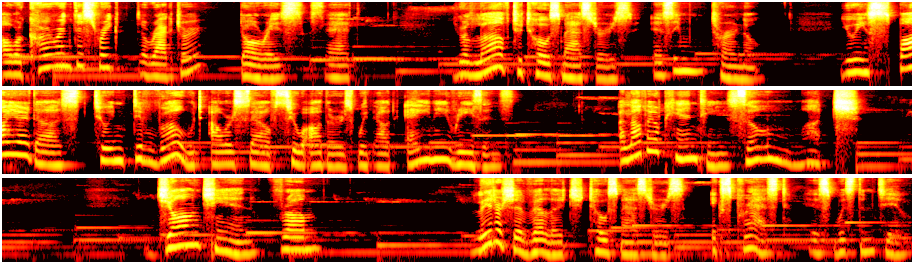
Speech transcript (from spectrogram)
Our current district director, Doris, said, Your love to Toastmasters is internal. You inspired us to devote ourselves to others without any reasons. I love your painting so much. John Chen from Leadership Village Toastmasters expressed his wisdom too,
